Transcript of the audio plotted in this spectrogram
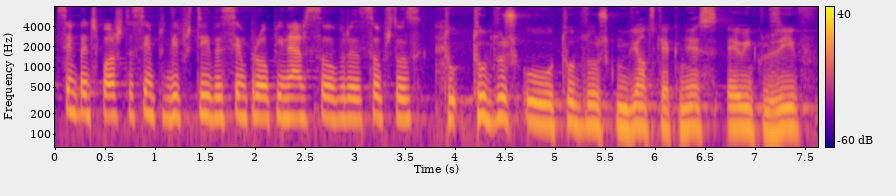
sempre bem disposta, sempre divertida, sempre a opinar sobre, sobre tudo? Tu, todos, os, o, todos os comediantes que eu conheço, eu inclusive,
